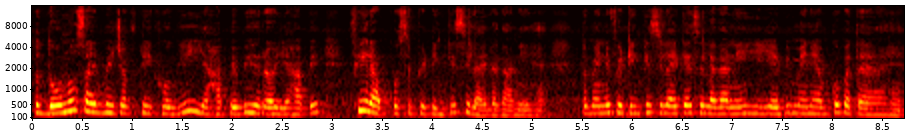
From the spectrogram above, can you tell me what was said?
तो दोनों साइड में जब ठीक होगी, यहाँ पे भी और यहाँ पे फिर आपको फिटिंग की सिलाई लगानी है। तो मैंने फिटिंग की सिलाई कैसे लगानी है, ये भी मैंने आपको बताया है।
